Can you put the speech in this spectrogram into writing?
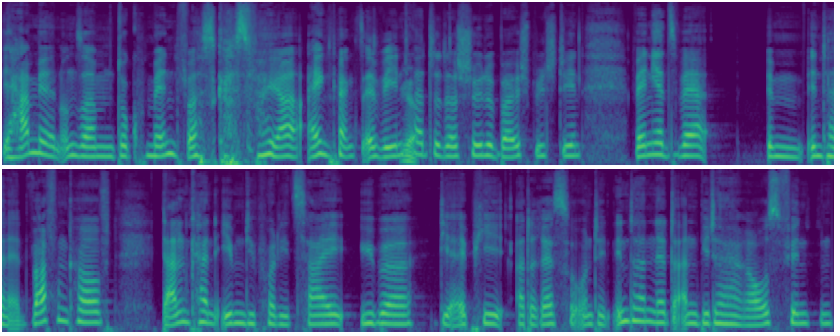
wir haben ja in unserem Dokument, was Kaspar ja eingangs erwähnt ja. hatte, das schöne Beispiel stehen, wenn jetzt wer im Internet Waffen kauft, dann kann eben die Polizei über die IP-Adresse und den Internetanbieter herausfinden,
